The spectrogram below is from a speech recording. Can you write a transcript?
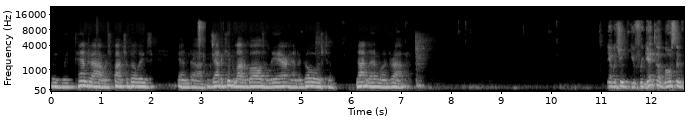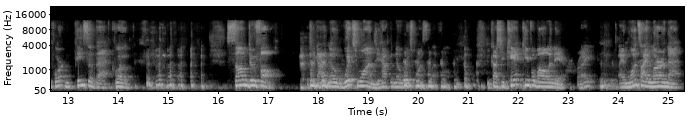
We, we tend to our responsibilities, and uh, we've got to keep a lot of balls in the air, and the goal is to not let one drop. Yeah, but you, you forget the most important piece of that quote. Some do fall. But you got to know which ones. You have to know which ones to let fall because you can't keep them all in the air, right? And once I learned that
